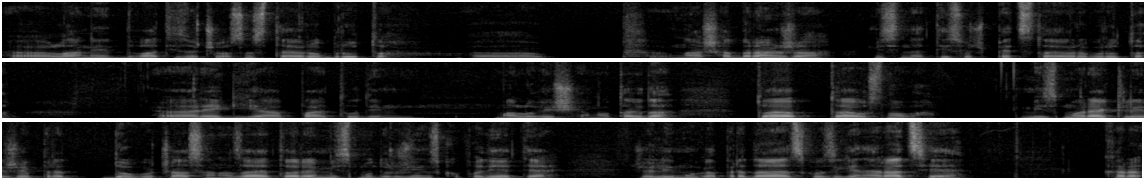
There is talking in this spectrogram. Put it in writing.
Uh, lani 2800 evrov bruto, uh, naša branža, mislim, da 1500 evrov bruto, uh, regija pa je tudi malo višja. No, tako da to je, to je osnova. Mi smo rekli že pred dolgo časa nazaj, torej mi smo družinsko podjetje, želimo ga predajati skozi generacije, kar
